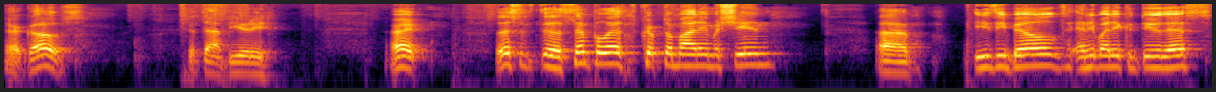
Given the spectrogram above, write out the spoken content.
There it goes. Look at that beauty. All right, this is the simplest crypto mining machine. Uh, easy build. Anybody could do this.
